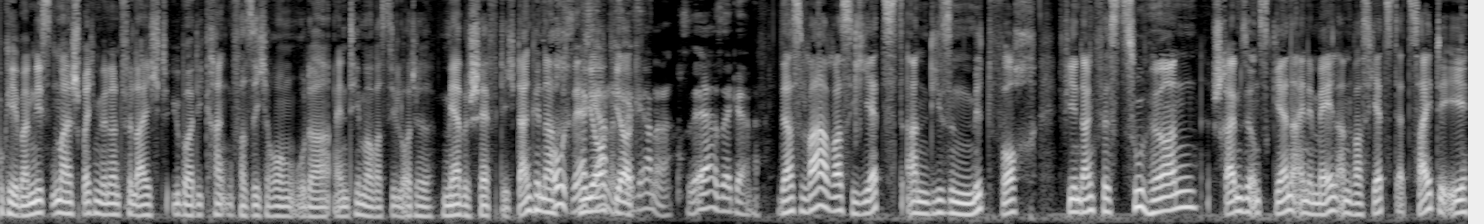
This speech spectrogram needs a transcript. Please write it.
Okay, beim nächsten Mal sprechen wir dann vielleicht über die Krankenversicherung oder ein Thema, was die Leute mehr beschäftigt. Danke nach oh, sehr New York, gerne, Jörg. Sehr gerne, sehr, sehr gerne. Das war was jetzt an diesem Mittwoch. Vielen Dank fürs Zuhören. Schreiben Sie uns gerne eine Mail an wasjetzt.zeit.de.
